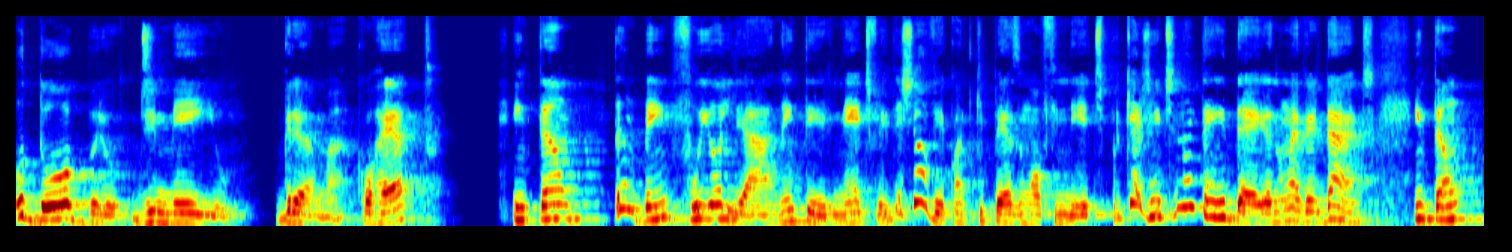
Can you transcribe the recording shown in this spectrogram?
o dobro de meio grama, correto? Então, também fui olhar na internet, falei, deixa eu ver quanto que pesa um alfinete, porque a gente não tem ideia, não é verdade? Então,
